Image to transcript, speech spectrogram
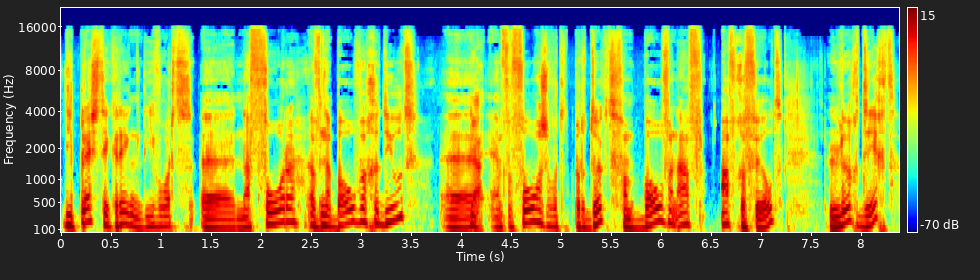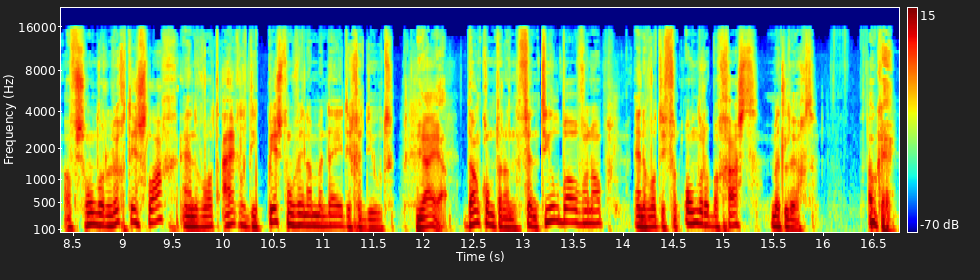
Die plastic ring die wordt eh, naar voren of naar boven geduwd. Ja. En vervolgens wordt het product van bovenaf afgevuld. Luchtdicht of zonder luchtinslag. En er wordt eigenlijk die piston weer naar beneden geduwd. Ja, ja. Dan komt er een ventiel bovenop. En dan wordt hij van onderen begast met lucht. Oké.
